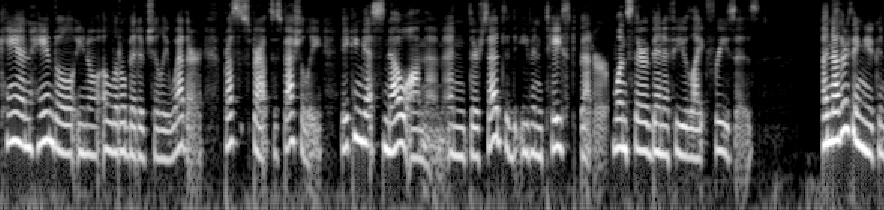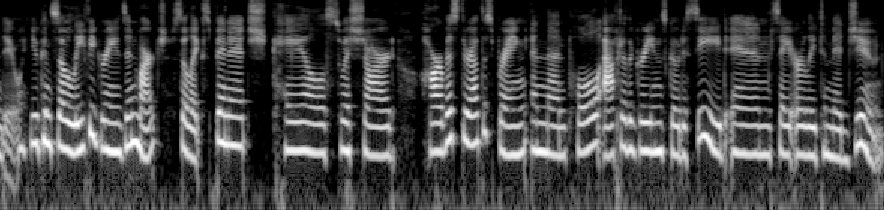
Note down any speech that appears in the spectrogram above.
can handle, you know, a little bit of chilly weather. Brussels sprouts especially, they can get snow on them and they're said to even taste better once there have been a few light freezes. Another thing you can do, you can sow leafy greens in March, so like spinach, kale, Swiss chard, harvest throughout the spring, and then pull after the greens go to seed in, say, early to mid June.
